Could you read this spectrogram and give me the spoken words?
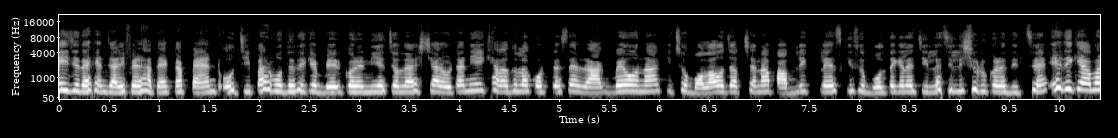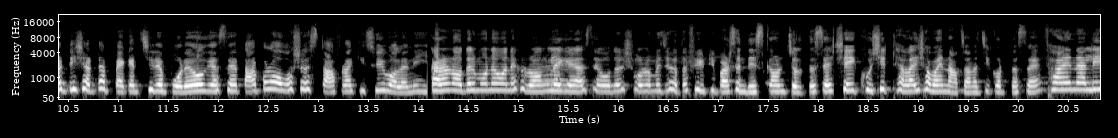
এই যে দেখেন জারিফের হাতে একটা প্যান্ট, ও চিপার মধ্যে থেকে বের করে নিয়ে চলে আসছে, আর ওটা নিয়েই খেলাধুলা করতেছে, রাখবেও না, কিছু বলাও যাচ্ছে না পাবলিক প্লেস কিছু বলতে গেলে চিল্লাচিল্লি শুরু করে দিচ্ছে। এদিকে আবার টি শার্টটা প্যাকেট ছিঁড়ে পড়েও গেছে তারপরে অবশ্যই স্টাফরা কিছুই বলেনি। কারণ ওদের মনে অনেক রং লেগে আছে, ওদের শোরুমে যেহেতু ফিফটি পার্সেন্ট ডিসকাউন্ট চলতেছে, সেই খুশির ঠেলায় সবাই নাচানাচি করতেছে। ফাইনালি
